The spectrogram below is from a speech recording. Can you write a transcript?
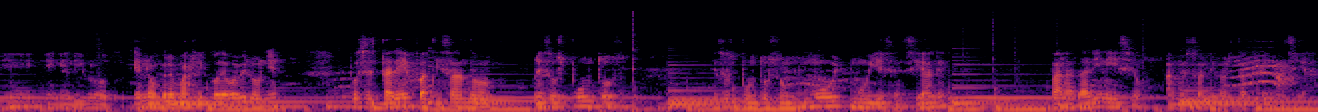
eh, en el libro El hombre más rico de Babilonia, pues estaré enfatizando esos puntos. Esos puntos son muy, muy esenciales para dar inicio a nuestra libertad financiera.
